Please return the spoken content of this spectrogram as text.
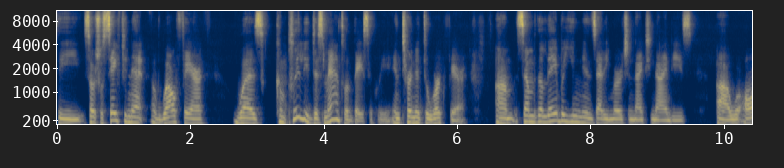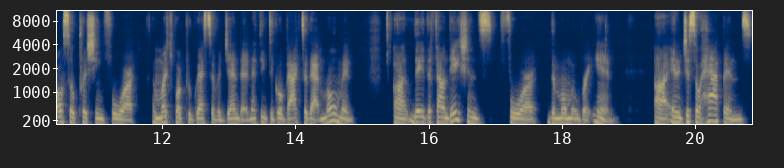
the social safety net of welfare was completely dismantled, basically, and turned into workfare. Um, some of the labor unions that emerged in the 1990s uh, were also pushing for a much more progressive agenda. And I think to go back to that moment, uh, laid the foundations for the moment we're in. Uh, and it just so happens,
